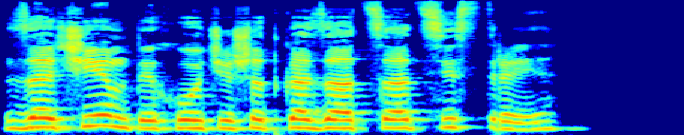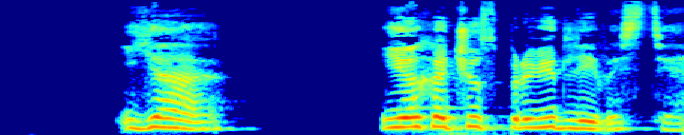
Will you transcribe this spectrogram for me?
Зачем ты хочешь отказаться от сестры?» «Я... я хочу справедливости.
